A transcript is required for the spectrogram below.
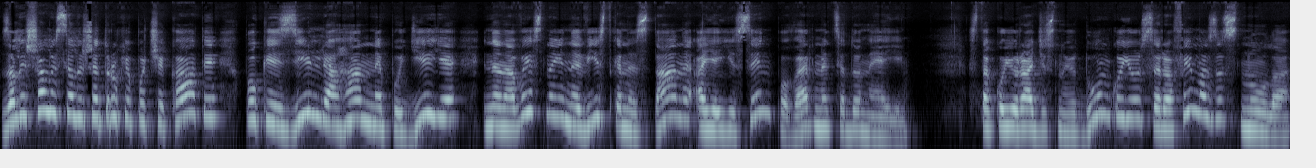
Залишалося лише трохи почекати, поки зілля Ган не подіє і ненависної невістки не стане, а її син повернеться до неї. З такою радісною думкою Серафима заснула,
